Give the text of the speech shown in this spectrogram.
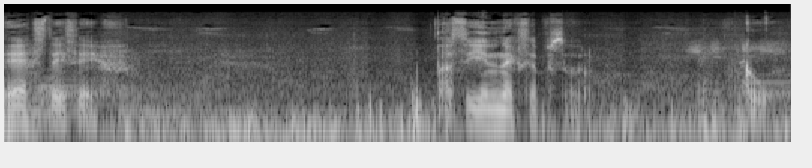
yeah, stay safe. I'll see you in the next episode. Cool.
